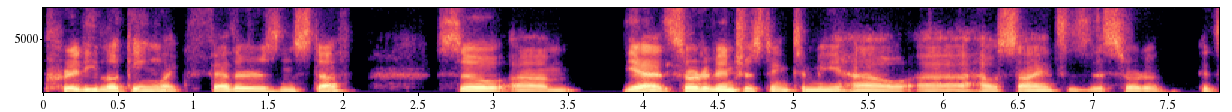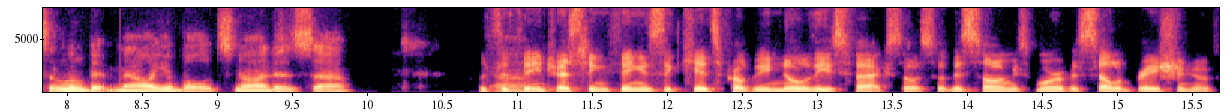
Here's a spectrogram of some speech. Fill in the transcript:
pretty looking like feathers and stuff. So um yeah it's sort of interesting to me how uh how science is this sort of it's a little bit malleable. It's not as uh but the interesting thing is the kids probably know these facts though. So this song is more of a celebration of,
